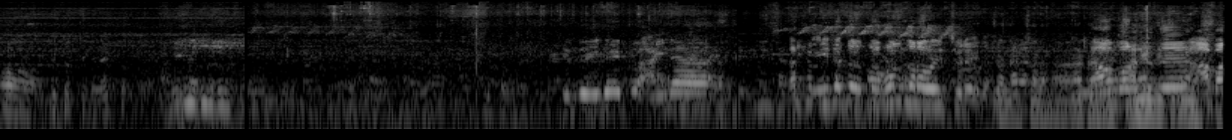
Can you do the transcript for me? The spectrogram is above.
ও ভিতর থেকে রাইট কিন্তু এইটা একটু আয়না এটা তো তখন করা হয়েছিল এটা। চলেন চলেন আবার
